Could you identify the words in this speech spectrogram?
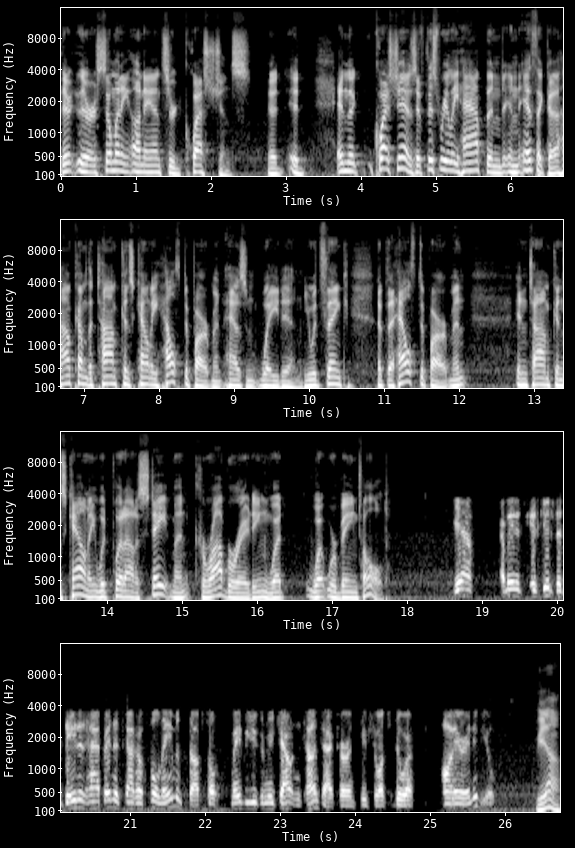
There, there are so many unanswered questions. It, it, and the question is, if this really happened in Ithaca, how come the Tompkins County Health Department hasn't weighed in? You would think that the health department in Tompkins County would put out a statement corroborating what what we're being told. Yeah. I mean, it, it gives the date it happened. It's got her full name and stuff. So maybe you can reach out and contact her and see if she wants to do a on-air interview. Yeah.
